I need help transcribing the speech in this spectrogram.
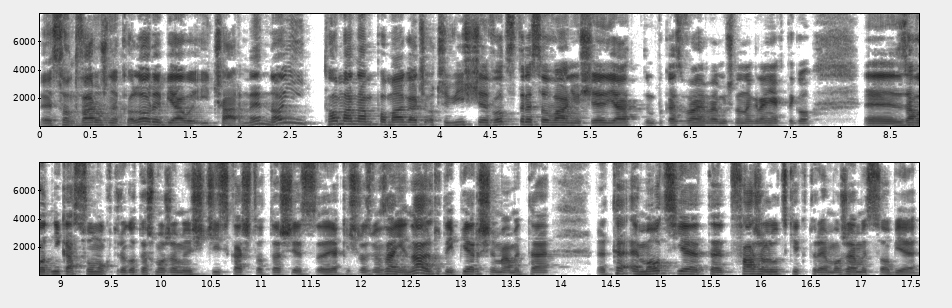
E, są dwa różne kolory, biały i czarny. No i to ma nam pomagać oczywiście w odstresowaniu się. Ja pokazywałem Wam już na nagraniach tego e, zawodnika sumo, którego też możemy ściskać. To też jest e, jakieś rozwiązanie. No ale tutaj pierwszy mamy te, te emocje, te twarze ludzkie, które możemy sobie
